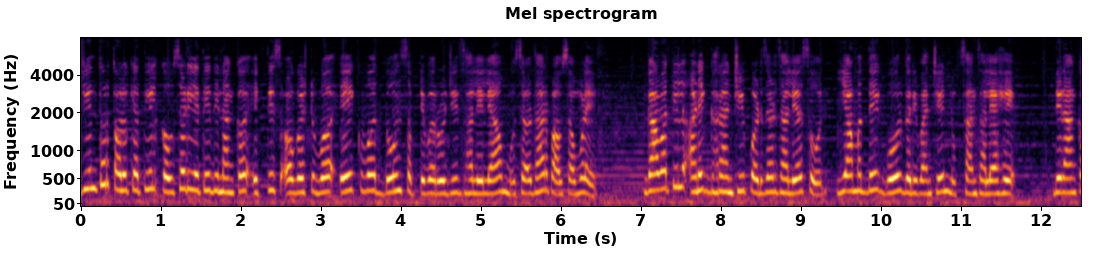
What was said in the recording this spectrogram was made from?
जिंतूर तालुक्यातील कौसड येथे दिनांक एकतीस ऑगस्ट व एक व दोन सप्टेंबर रोजी झालेल्या मुसळधार पावसामुळे गावातील अनेक घरांची पडझड झाली असून यामध्ये गोरगरिबांचे नुकसान झाले आहे. दिनांक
